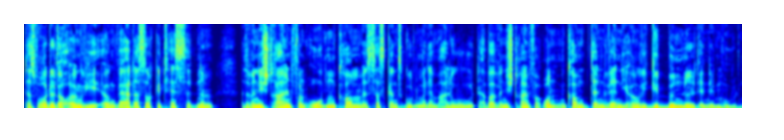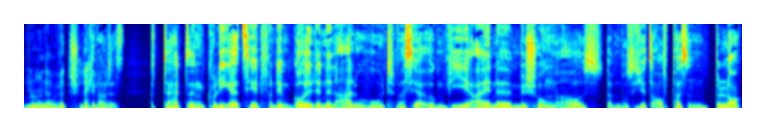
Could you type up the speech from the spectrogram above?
Das wurde doch irgendwie, irgendwer hat das doch getestet, ne? Also wenn die Strahlen von oben kommen, ist das ganz gut mit dem Aluhut, aber wenn die Strahlen von unten kommen, dann werden die irgendwie gebündelt in dem Hut, ne? Dann wird schlecht. Genau, das, da hat ein Kollege erzählt von dem goldenen Aluhut, was ja irgendwie eine Mischung aus, da muss ich jetzt aufpassen, Blog,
